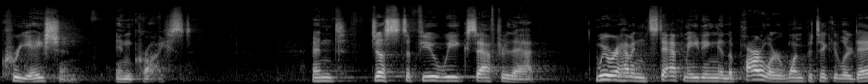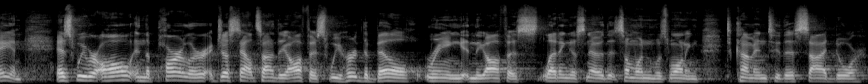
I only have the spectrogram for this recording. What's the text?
creation in Christ. And just a few weeks after that, we were having staff meeting in the parlor one particular day and as we were all in the parlor just outside the office we heard the bell ring in the office letting us know that someone was wanting to come into this side door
